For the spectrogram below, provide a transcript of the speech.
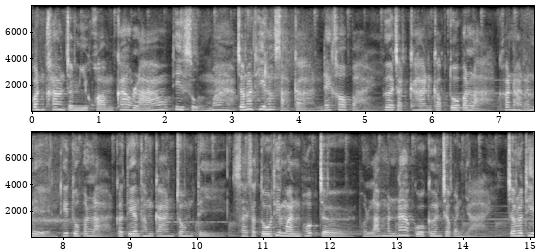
ค่อนข้างจะมีความก้าวร้าวที่สูงมาก เจ้าหน้าที่รักษาการได้เข้าไป เพื่อจัดการกับตัวประหลาด ขณะนั้นเองที่ตัวประหลาดก็เตรียมทำการโจมตี ใส่ศัตรูที่มันพบเจอ ผลลัพธ์มันน่ากลัวเกินจะบรรยาย เจ้าหน้าที่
